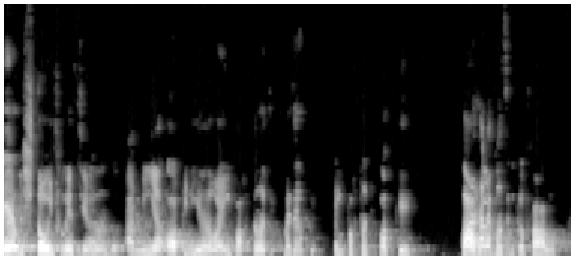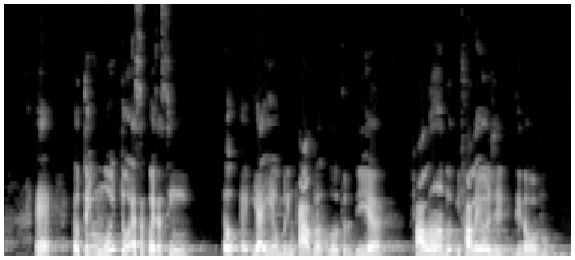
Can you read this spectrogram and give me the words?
eu estou influenciando, a minha opinião é importante. Mas é, é importante por quê? Qual a relevância do que eu falo? É, eu tenho muito essa coisa assim. Eu, e aí eu brincava no outro dia, falando, e falei hoje de novo.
